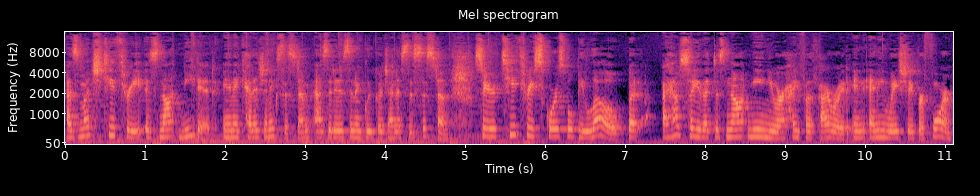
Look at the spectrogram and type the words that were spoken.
As much T3 is not needed in a ketogenic system as it is in a glucogenesis system. So your T3 scores will be low, but I have to tell you that does not mean you are hypothyroid in any way, shape, or form.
